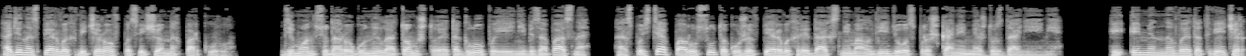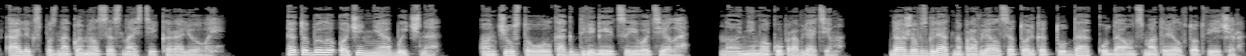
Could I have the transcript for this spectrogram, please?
Один из первых вечеров, посвященных паркуру. Димон всю дорогу ныл о том, что это глупо и небезопасно, а спустя пару суток уже в первых рядах снимал видео с прыжками между зданиями. И именно в этот вечер Алекс познакомился с Настей Королевой. Это было очень необычно. Он чувствовал, как двигается его тело, но не мог управлять им. Даже взгляд направлялся только туда, куда он смотрел в тот вечер.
